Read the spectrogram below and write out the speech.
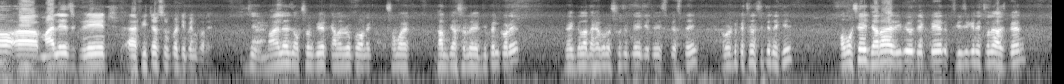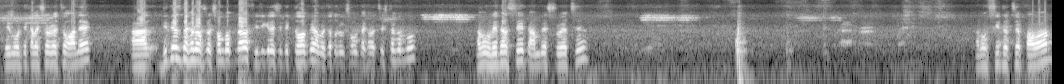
মাইলেজ গ্রেড ফিচার্স উপর ডিপেন্ড করে। জি মাইলেজ অপশন গ্রেড কালারের উপর অনেক সময় দামটি আসলে ডিপেন্ড করে। ব্যাগডালা দেখা কোনো সুযোগ নেই, যেহেতু স্পেস নেই। আমরা একটু পেছনের সিটে দেখি। অবশ্যই যারা রিভিউ দেখবেন ফিজিক্যালি চলে আসবেন, এই মুহূর্তে কালেকশন রয়েছে অনেক। আর ডিটেলস দেখানো আসলে সম্ভব না ফিজিক্যালি এসে দেখতে হবে। আমরা যতটুকু সম্ভব দেখানোর চেষ্টা করব। এবং লেদার সেট আমরেস্ট রয়েছে। এবং সিট হচ্ছে পাওয়ার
